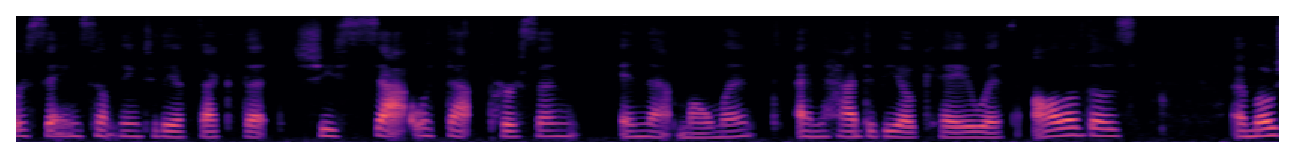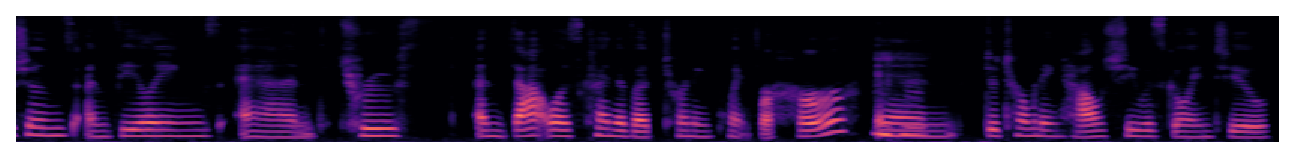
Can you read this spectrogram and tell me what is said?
her saying something to the effect that she sat with that person in that moment and had to be okay with all of those emotions and feelings and truth and that was kind of a turning point for her in determining how she was going to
